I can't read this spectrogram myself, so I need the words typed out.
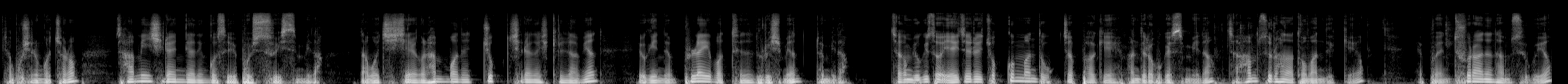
자, 보시는 것처럼 3이 실행되는 것을 볼 수 있습니다. 나머지 실행을 한 번에 쭉 실행을 시키려면 여기 있는 플레이 버튼을 누르시면 됩니다. 자, 그럼 여기서 예제를 조금만 더 복잡하게 만들어 보겠습니다. 자, 함수를 하나 더 만들게요. Fn2라는 함수고요.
